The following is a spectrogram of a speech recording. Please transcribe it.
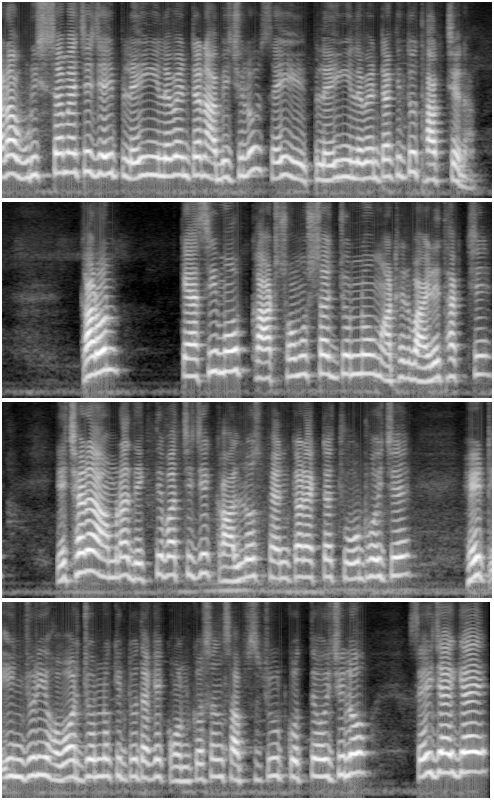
তারা উড়িষ্যা ম্যাচে যেই প্লেয়িং ইলেভেনটা নাবি ছিল সেই প্লেয়িং ইলেভেনটা কিন্তু থাকছে না। কারণ ক্যাসিমোভ কাঠ সমস্যার জন্য মাঠের বাইরে থাকছে। এছাড়া আমরা দেখতে পাচ্ছি যে কার্লোস ফ্যানকার একটা চোট হয়েছে। হেড ইনজুরি হওয়ার জন্য কিন্তু তাকে কনকশন সাবস্টিটিউট করতে হয়েছিল। সেই জায়গায়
